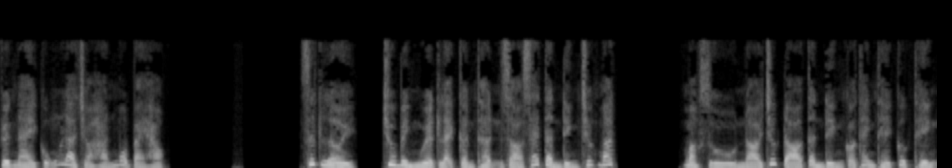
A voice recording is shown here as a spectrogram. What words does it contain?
việc này cũng là cho hắn một bài học. Dứt lời, chu bình nguyệt lại cẩn thận dò xét tần đình trước mắt. Mặc dù nói trước đó tần đình có thanh thế cực thịnh,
